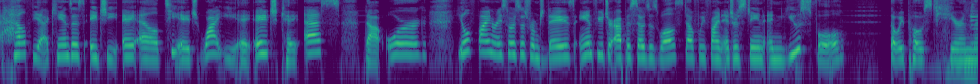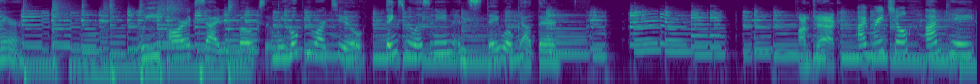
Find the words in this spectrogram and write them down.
Health Yeah Kansas, H E A L T H Y E A H K S dot org. You'll find resources from today's and future episodes as well as stuff we find interesting and useful that we post here and there. We are excited, folks, and we hope you are too. Thanks for listening and stay woke out there. I'm Jack. I'm Rachel, I'm Kate.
